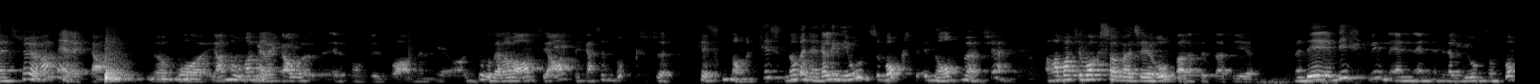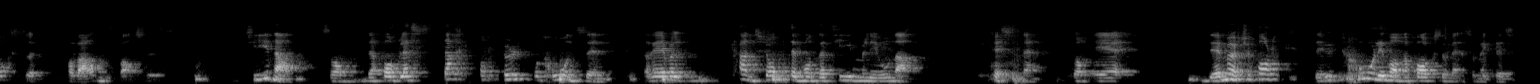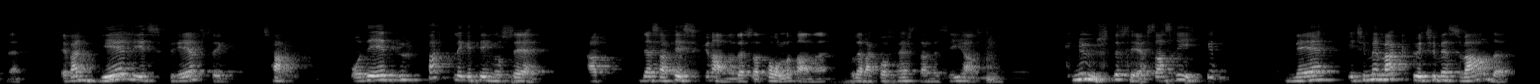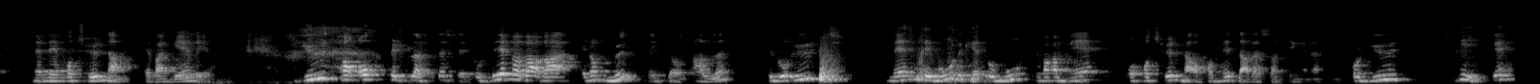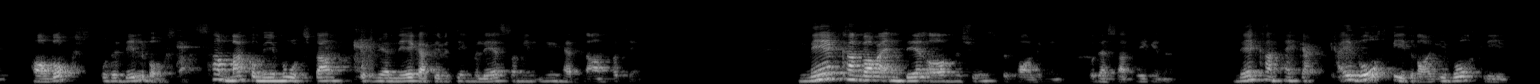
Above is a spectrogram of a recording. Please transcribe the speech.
Men Sør-Amerika og ja, Nord-Amerika er det forholdsvis bra. Men i store deler av Asia og Afrika så vokser kristendommen. Kristendommen er en religion som vokste enormt mye. Han har bare ikke vokst så mye i Europa den siste tida. Men det er virkelig en, en, en religion som vokser på verdensbasis. Kina, som, der folk ble sterkt forfulgt på troen sin. Det er vel kanskje opptil 110 millioner kristne. som er, Det er mye folk. Det er utrolig mange folk som er, som er kristne. Evangeliet sprer seg kjapt. Og det er en ufattelig ting å se at disse fiskerne og disse tollerne og denne korsfesta Messiasen knuste Cæsars rike. Med, ikke med makt og ikke med sverdet, men med å forkynne evangeliet. Gud har oppfylt løftet sitt, og det bør være en oppmuntring til oss alle til å gå ut med frimodighet og mot til å være med og forkynne og formidle disse tingene. For Guds rike har vokst, og det vil vokse. Samme hvor mye motstand og hvor mye negative ting vi leser om i nyhetene og andre ting. Vi kan være en del av misjonsbefalingen på disse tingene. Vi kan tenke hva er vårt bidrag i vårt liv?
